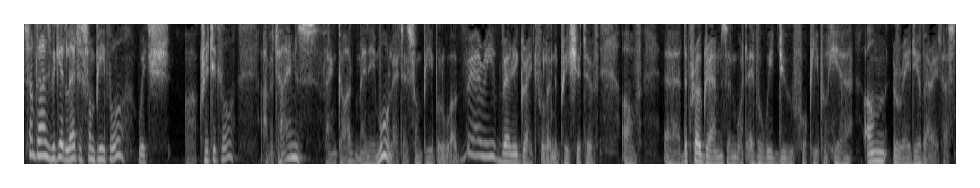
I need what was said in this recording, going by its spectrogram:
Sometimes we get letters from people which are critical. Other times, thank God, many more letters from people who are very, very grateful and appreciative of uh, the programs and whatever we do for people here on Radio Veritas.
